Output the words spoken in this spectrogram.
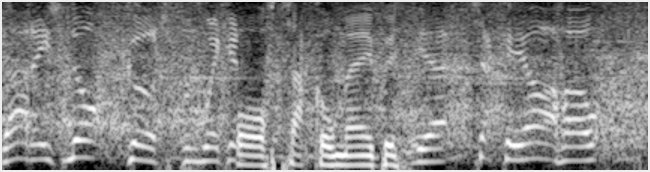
That is not good from Wigan. Fourth tackle, maybe. Yeah, Taukei'aho.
